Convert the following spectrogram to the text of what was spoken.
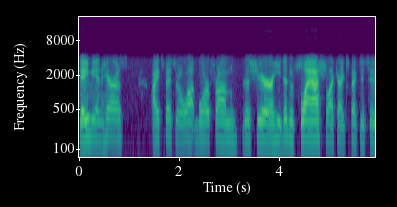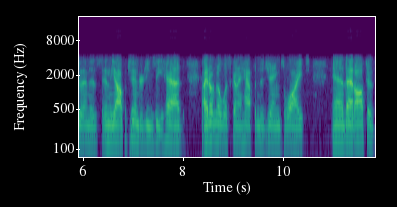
Damien Harris. I expected a lot more from this year. He didn't flash like I expected to in his in the opportunities he had. I don't know what's going to happen to James White and that offense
